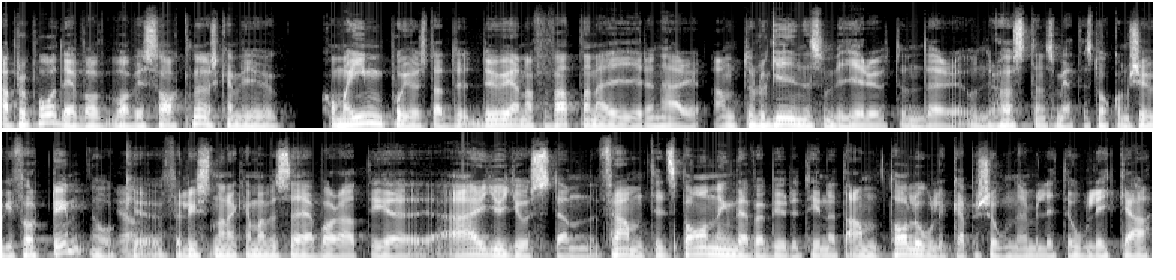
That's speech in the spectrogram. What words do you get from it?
Apropå det, vad, vad vi saknar, så kan vi ju komma in på just att du är en av författarna i den här antologin som vi ger ut under, under hösten som heter Stockholm 2040. Och ja. Eh, för lyssnarna kan man väl säga bara att det är ju just en framtidsspaning där vi har bjudit in ett antal olika personer med lite olika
